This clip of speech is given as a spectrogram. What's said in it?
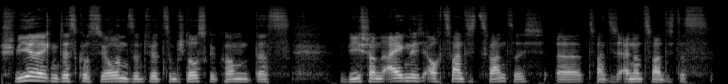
schwierigen Diskussionen sind wir zum Schluss gekommen, dass wie schon eigentlich auch 2020, äh, 2021 das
